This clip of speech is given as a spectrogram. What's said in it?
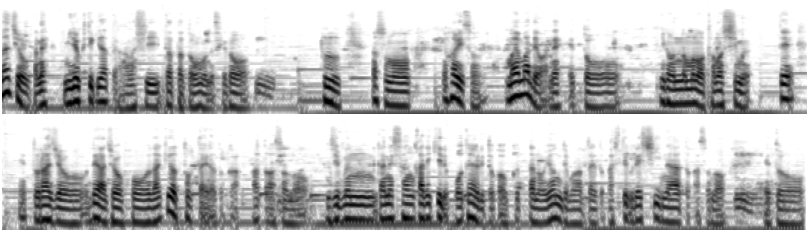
ラジオがね、魅力的だった話だったと思うんですけど、うん。うん。その、やはりさ、前まではね、えっと、いろんなものを楽しむ。で、えっと、ラジオでは情報だけを取ったりだとか、あとはその、自分がね、参加できるお便りとか送ったのを読んでもらったりとかして嬉しいなとか、その、うんえっと、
